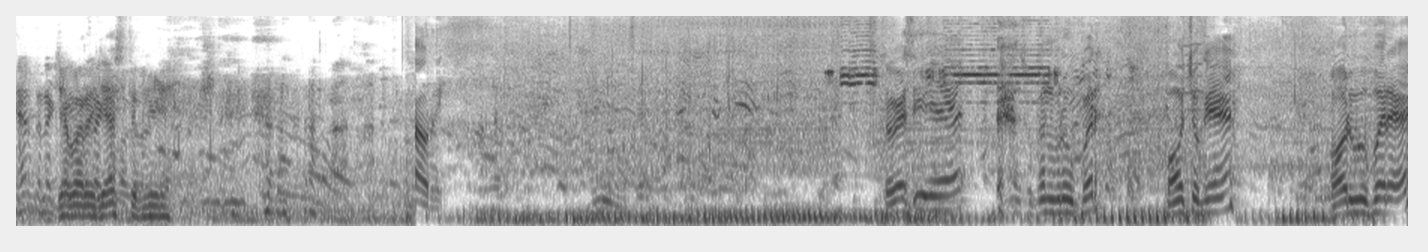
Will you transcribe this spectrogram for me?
ज़बरदस्त भीड़ है। तो वैसे ये है सुकनपुर ऊपर, पहुँच चुके हैं, और भी ऊपर है।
